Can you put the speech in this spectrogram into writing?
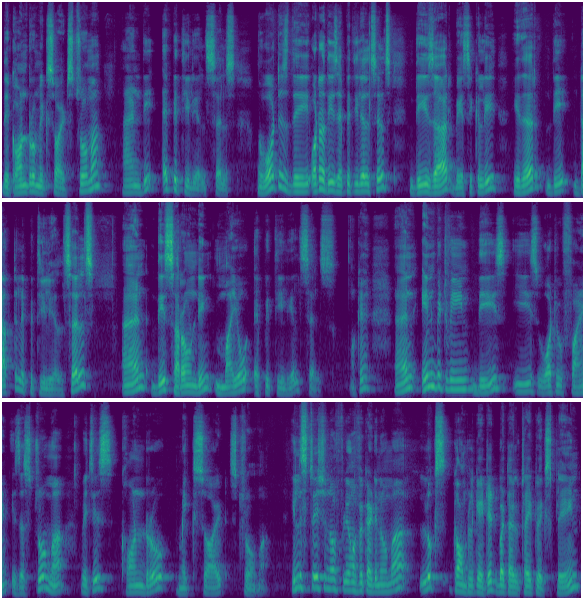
the chondromyxoid stroma and the epithelial cells. Now, what is the what are these epithelial cells? These are basically either the ductal epithelial cells and the surrounding myoepithelial cells. Okay, and in between these is what you find is a stroma which is chondromyxoid stroma. Illustration of pleomorphic adenoma looks complicated, but I will try to explain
